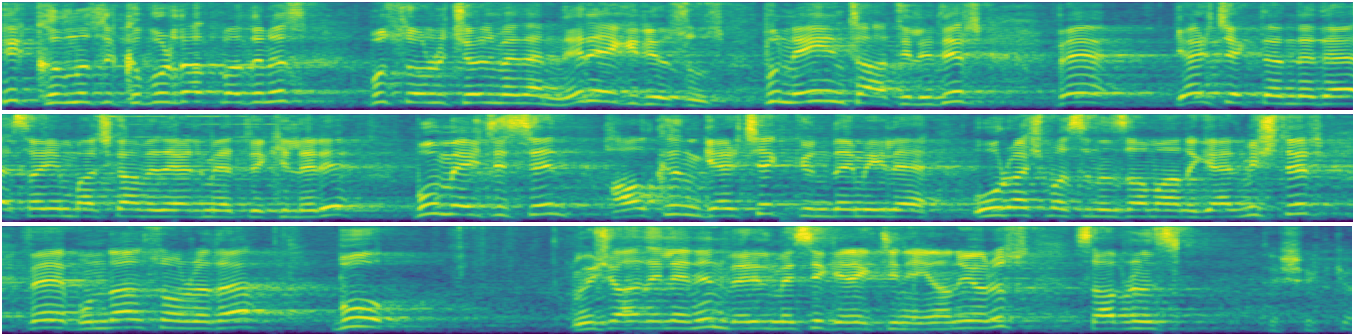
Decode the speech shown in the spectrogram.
Hiç kılınızı kıpırdatmadınız. Bu sorunu çözmeden nereye gidiyorsunuz? Bu neyin tatilidir? Ve gerçekten de de Sayın Başkan ve değerli milletvekilleri bu meclisin halkın gerçek gündemiyle uğraşmasının zamanı gelmiştir. Ve bundan sonra da bu mücadelenin verilmesi gerektiğine inanıyoruz. Sabrınız... Teşekkür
